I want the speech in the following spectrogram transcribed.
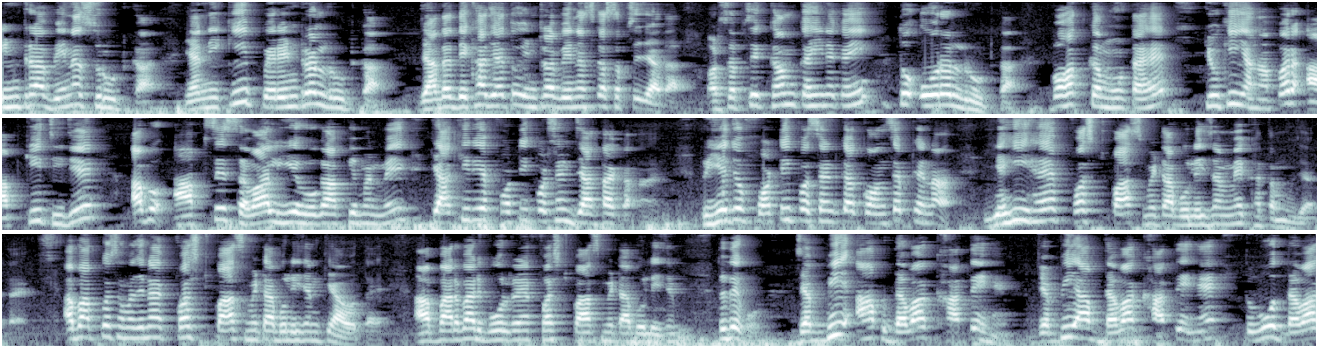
इंट्रावेनस रूट का, यानी कि पेरेंट्रल रूट का। ज़्यादा देखा जाए तो इंट्रावेनस का सबसे ज़्यादा, और सबसे कम कहीं ना कहीं तो ओरल रूट का। बहुत कम होता है, क्योंकि यहाँ पर आपकी चीज़ें, अब आपसे सवाल ये होगा आपके मन में कि आखिर ये 40 परसेंट जाता कहाँ है? तो ये जो 40 परसेंट का कॉन्सेप्ट है ना, यही है फ़र्स्ट पास मेटाबॉलिज्म में खत्म हो जाता है। अब आपको समझना है फ़र्स्ट पास मेटाबॉलिज्म क्या होता है? आप बार बार बोल रहे हैं फ़र्स्ट पास मेटाबॉलिज्म तो देखो, जब भी आप दवा खाते हैं, जब भी आप दवा खाते हैं तो वो दवा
